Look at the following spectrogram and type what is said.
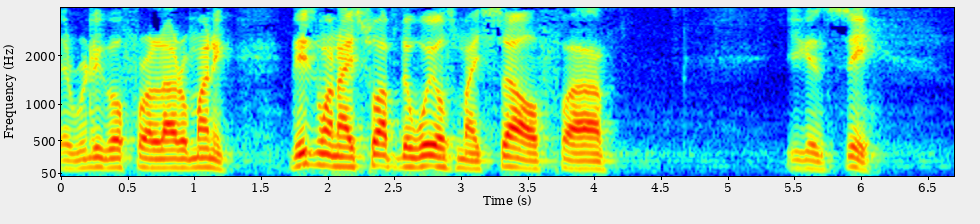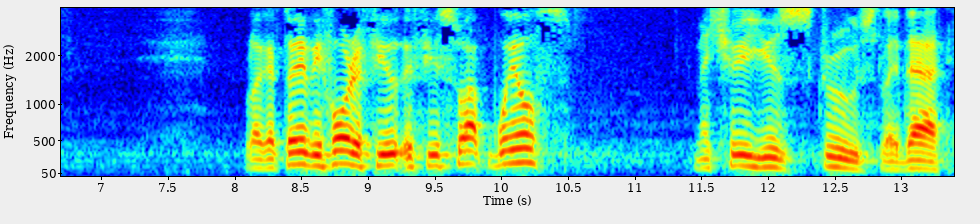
that really go for a lot of money. This one I swapped the wheels myself. Uh, you can see like I told you before if you if you swap wheels make sure you use screws like that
